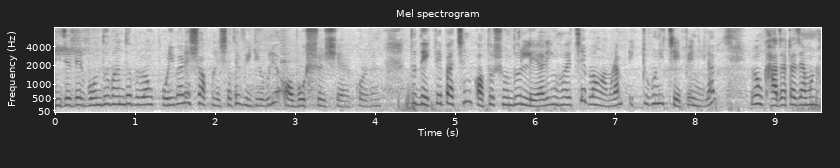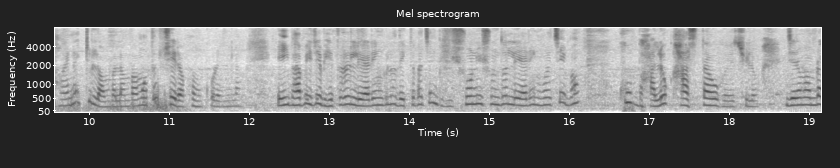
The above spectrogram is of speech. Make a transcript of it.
নিজেদের বন্ধুবান্ধব এবং পরিবারের সকলের সাথে ভিডিওগুলি অবশ্যই শেয়ার করবেন। তো দেখতে পাচ্ছেন কত সুন্দর লেয়ারিং হয়েছে এবং আমরা একটুখানি চেপে নিলাম এবং খাজাটা যেমন হয় না, একটু লম্বা লম্বা মতো সেরকম করে নিলাম। এইভাবেই যে ভেতরের লেয়ারিংগুলো দেখতে পাচ্ছেন ভীষণই সুন্দর লেয়ারিং হয়েছে এবং খুব ভালো খাস্তাও হয়েছিল। যেরকম আমরা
